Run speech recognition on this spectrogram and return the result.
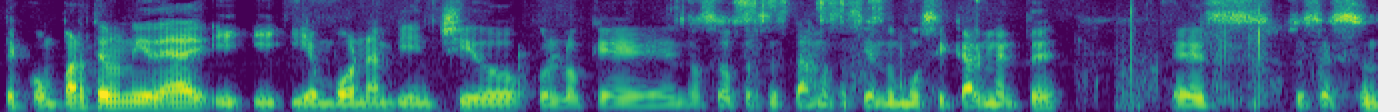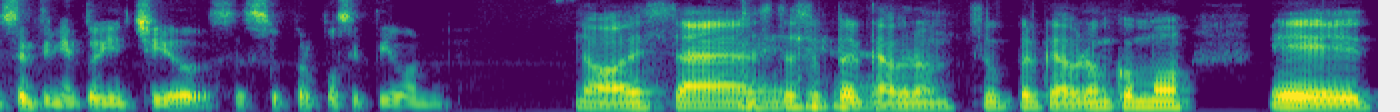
te comparten una idea y, y, embonan bien chido con lo que nosotros estamos haciendo musicalmente. Es, pues, es un sentimiento bien chido, es súper positivo, ¿no? No, está súper cabrón, súper cabrón como eh,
